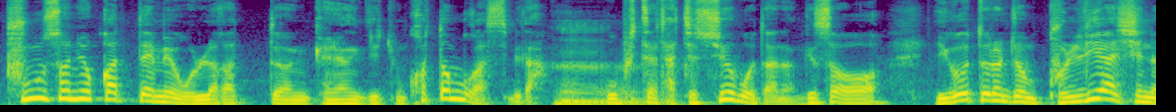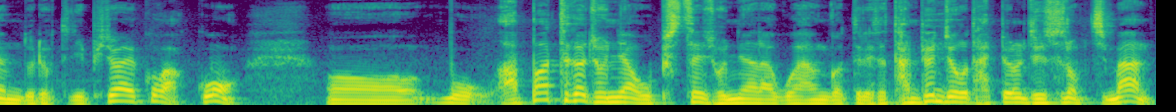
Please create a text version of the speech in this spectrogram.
풍선 효과 때문에 올라갔던 경향들이 좀 컸던 것 같습니다. 음. 오피스텔 자체 수요보다는. 그래서 이것들은 좀 분리하시는 노력들이 필요할 것 같고, 어, 뭐 아파트가 좋냐, 오피스텔이 좋냐라고 한 것들에서 단편적으로 답변을 드릴 수는 없지만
